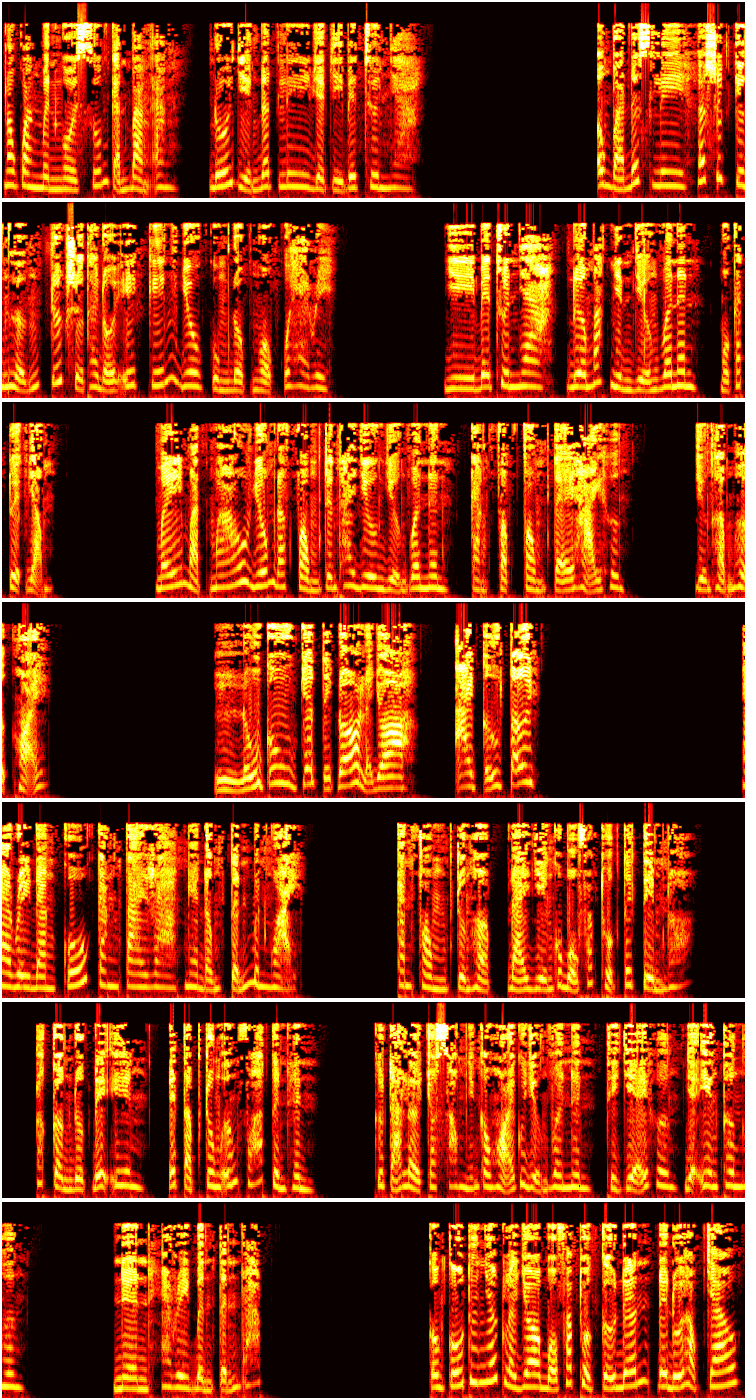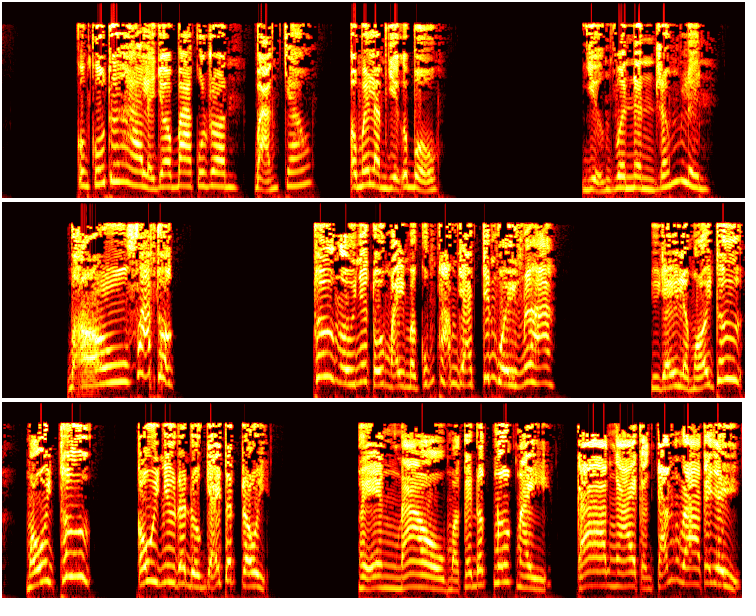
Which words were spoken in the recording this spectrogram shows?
Nó quăng mình ngồi xuống cạnh bàn ăn, đối diện Dudley và dì Petunia. Ông bà Dursley hết sức chưng hững trước sự thay đổi ý kiến vô cùng đột ngột của Harry. Dì Petunia đưa mắt nhìn dượng Vernon một cách tuyệt vọng. Mấy mạch máu vốn đã phòng trên thái dương dượng Vernon càng phập phòng tệ hại hơn. Dượng hậm hực hỏi. Lũ cu chết tiệt đó là do ai cử tới? Harry đang cố căng tay ra nghe động tĩnh bên ngoài. Canh phòng trường hợp đại diện của bộ pháp thuật tới tìm nó. Nó cần được để yên, để tập trung ứng phó tình hình. Cứ trả lời cho xong những câu hỏi của Dượng ninh thì dễ hơn và yên thân hơn. Nên Harry bình tĩnh đáp. Con cú thứ nhất là do bộ pháp thuật cử đến để đuổi học cháu. Con cú thứ hai là do ba của Ron, bạn cháu. Ông ấy làm việc ở bộ. Dượng ninh rống lên. Bộ pháp thuật! Thứ người như tụi mày mà cũng tham gia chính quyền nữa ha? Như vậy là mọi thứ, mọi thứ, coi như đã được giải thích rồi. Hèn nào mà cái đất nước này càng ngày càng tránh ra cái gì?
